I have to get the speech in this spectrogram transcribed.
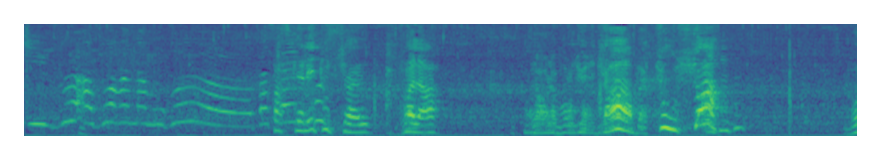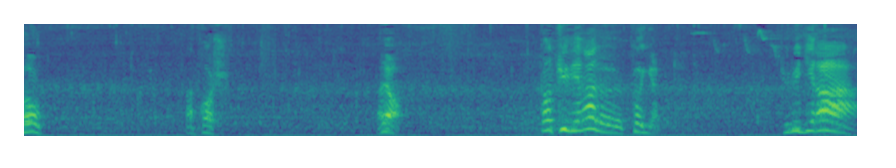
qui veut avoir un amoureux euh, parce, Parce qu'elle est toute seule. Voilà. Alors, le bon Dieu, dit Ah, ben tout ça Bon. Approche. Alors, quand tu verras le coyote, tu lui diras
